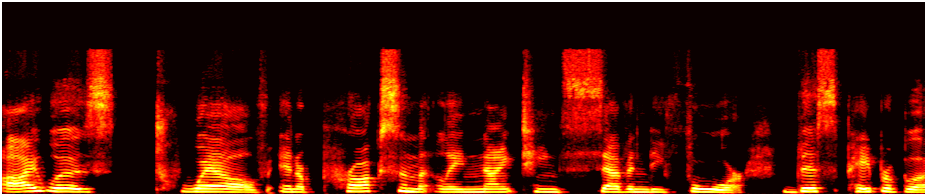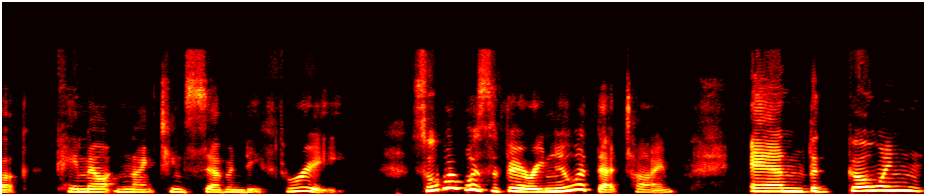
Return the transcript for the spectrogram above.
I was 12 in approximately 1974. This paper book came out in 1973. So it was very new at that time. And the going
